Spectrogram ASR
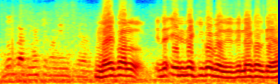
দুবলাক নষ্ট করে নিয়েছে নাইকল এটা কি করবেন দিদি নাইকল দিয়া?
